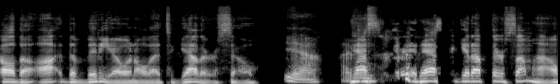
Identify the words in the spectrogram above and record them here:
all the uh, the video and all that together, so Yeah. I it mean, has to get, it has to get up there somehow.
